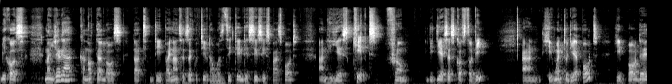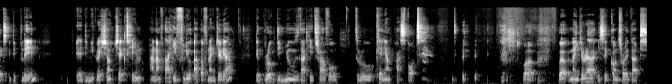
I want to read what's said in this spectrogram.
because Nigeria cannot tell us that the Binance executive that was detained, they seized his passport, and he escaped from the DSS custody and he went to the airport. He boarded the plane. Uh, the immigration checked him, and after he flew out of Nigeria, they broke the news that he traveled through Kenyan passport. well, well, Nigeria is a country that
